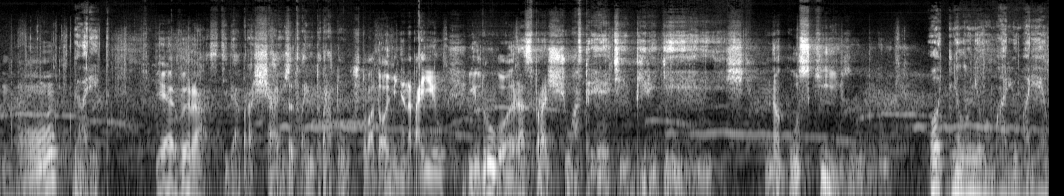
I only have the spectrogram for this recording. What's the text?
Ну, Говорит, первый раз тебя прощаю за твою доброту, что водой меня напоил, и в другой раз прощу, а в третий берегись, на куски изрублю. отнял у него Марью Марьевну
